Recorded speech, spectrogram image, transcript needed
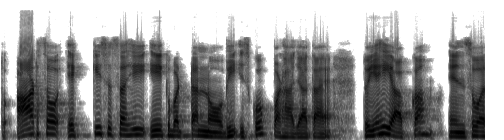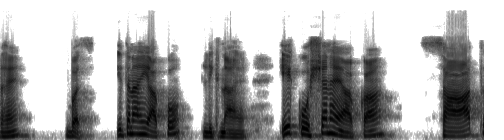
तो आठ सौ इक्कीस सही एक बट्टा नौ भी इसको पढ़ा जाता है। तो यही आपका आंसर है। बस इतना ही आपको लिखना है। एक क्वेश्चन है आपका, सात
